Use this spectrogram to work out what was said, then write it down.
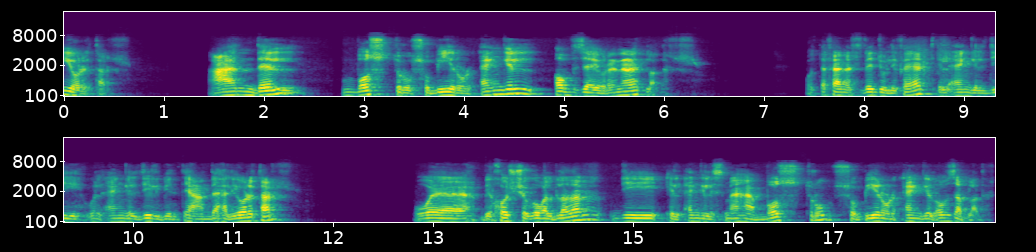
ureter عند ال posterior angle of the urinary bladder. واتفقنا في الفيديو اللي فات الانجل دي والانجل دي اللي بينتهي عندها اليوريتر وبيخش جوه البلادر دي الانجل اسمها posterior angle of the bladder.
